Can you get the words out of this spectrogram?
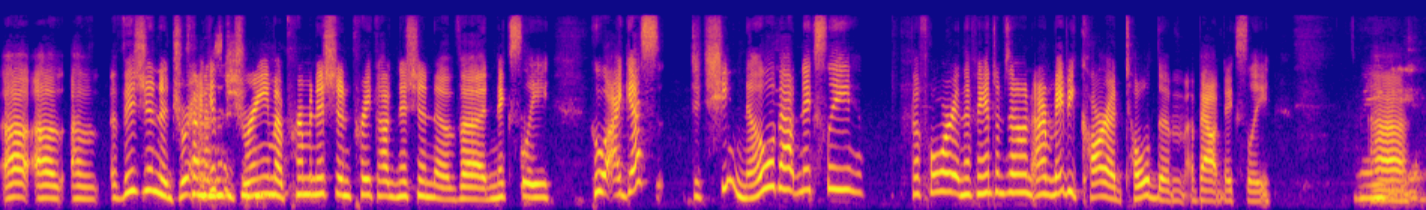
a, a, a, vision, a dream, I guess a Premonition. dream, a premonition, precognition of uh, Nyxly, who I guess did she know about Nyxly before in the Phantom Zone, or maybe Kara told them about Nyxly. Maybe.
